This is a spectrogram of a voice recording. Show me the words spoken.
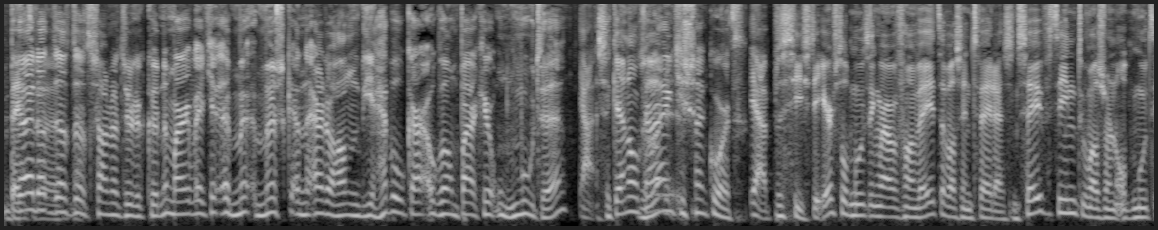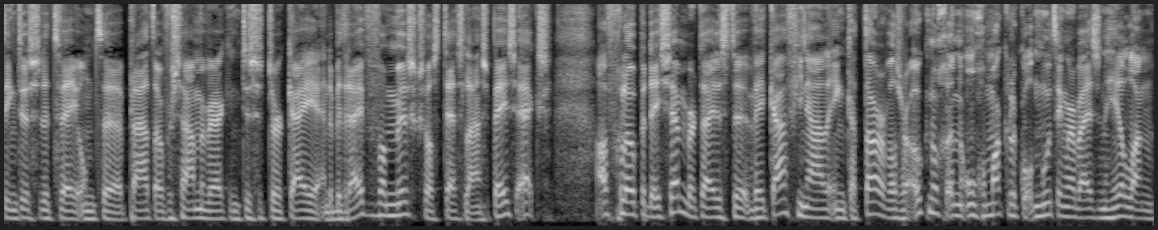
beter. ja dat, dat, dat zou natuurlijk kunnen. Maar weet je, eh, Musk en Erdogan die hebben elkaar ook wel een paar keer ontmoet. Hè? ja, ze kennen De elkaar. lijntjes zijn kort. Ja, precies. De eerste ontmoeting waar we van weten was in 2017. Toen was er een ontmoeting tussen de twee om te praten over samenwerking tussen Turkije en de bedrijven van Musk, zoals Tesla en SpaceX. Afgelopen december tijdens de WK-finale in Qatar was er ook nog een ongemakkelijke ontmoeting waarbij ze een heel lang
